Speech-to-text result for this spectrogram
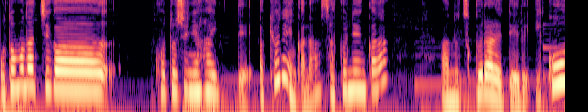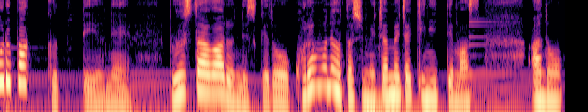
お友達が今年に入ってあ去年かな？昨年かな？あの作られているイコールパックっていうねブースターがあるんですけどこれもね私めちゃめちゃ気に入ってます。あの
